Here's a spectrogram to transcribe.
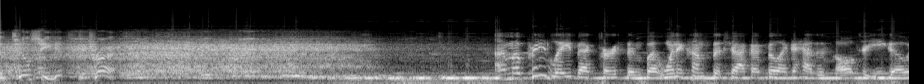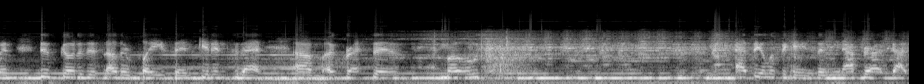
until she hits the track. I'm a pretty laid back person, but when it comes to track, I feel like I have this alter ego and just go to this other place and get into that um, aggressive mode at the Olympic Games. I mean, after I've got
